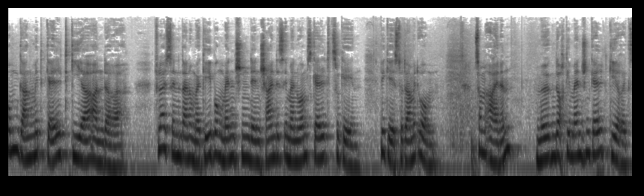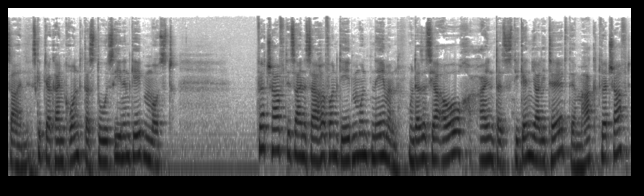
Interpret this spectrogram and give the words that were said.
Umgang mit Geldgier anderer. Vielleicht sind in deiner Umgebung Menschen, denen scheint es immer nur ums Geld zu gehen. Wie gehst du damit um? Zum einen mögen doch die Menschen geldgierig sein. Es gibt ja keinen Grund, dass du es ihnen geben musst. Wirtschaft ist eine Sache von Geben und Nehmen. Und das ist ja auch ein, das die Genialität der Marktwirtschaft,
